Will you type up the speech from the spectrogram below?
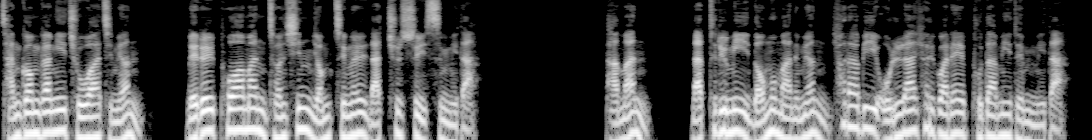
장 건강이 좋아지면 뇌를 포함한 전신 염증을 낮출 수 있습니다. 다만, 나트륨이 너무 많으면 혈압이 올라 혈관에 부담이 됩니다.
